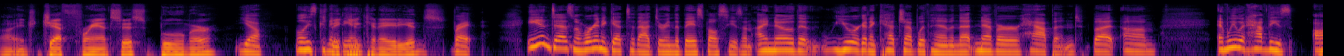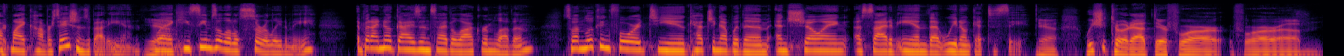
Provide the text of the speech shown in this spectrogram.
uh, Jeff Francis, Boomer. Yeah. Well, he's Speaking Canadian. of Canadians, Right. Ian Desmond, we're going to get to that during the baseball season. I know that you were going to catch up with him and that never happened, but, um, and we would have these off mic conversations about Ian. Yeah. Like he seems a little surly to me, but I know guys inside the locker room love him. So I'm looking forward to you catching up with him and showing a side of Ian that we don't get to see. Yeah, we should throw it out there for our for our um,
